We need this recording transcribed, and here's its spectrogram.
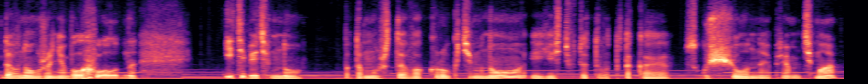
давно уже не было холодно, и тебе темно, потому что вокруг темно, и есть вот эта вот такая сгущенная прям тьма,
